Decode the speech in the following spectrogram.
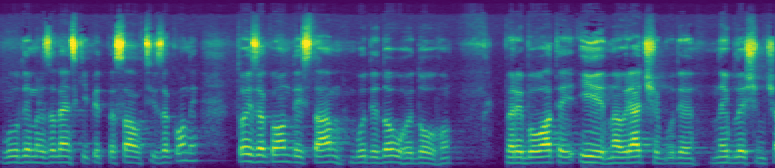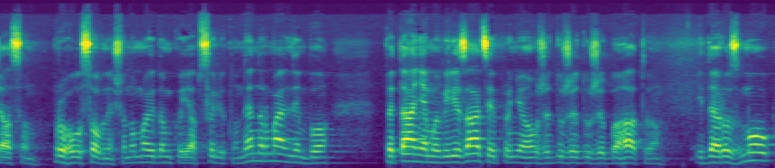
Володимир Зеленський підписав ці закони, той закон десь там буде довго-довго перебувати і навряд чи буде найближчим часом проголосований, що, на мою думку, є абсолютно ненормальним, бо питання мобілізації про нього вже дуже-дуже багато іде розмов.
